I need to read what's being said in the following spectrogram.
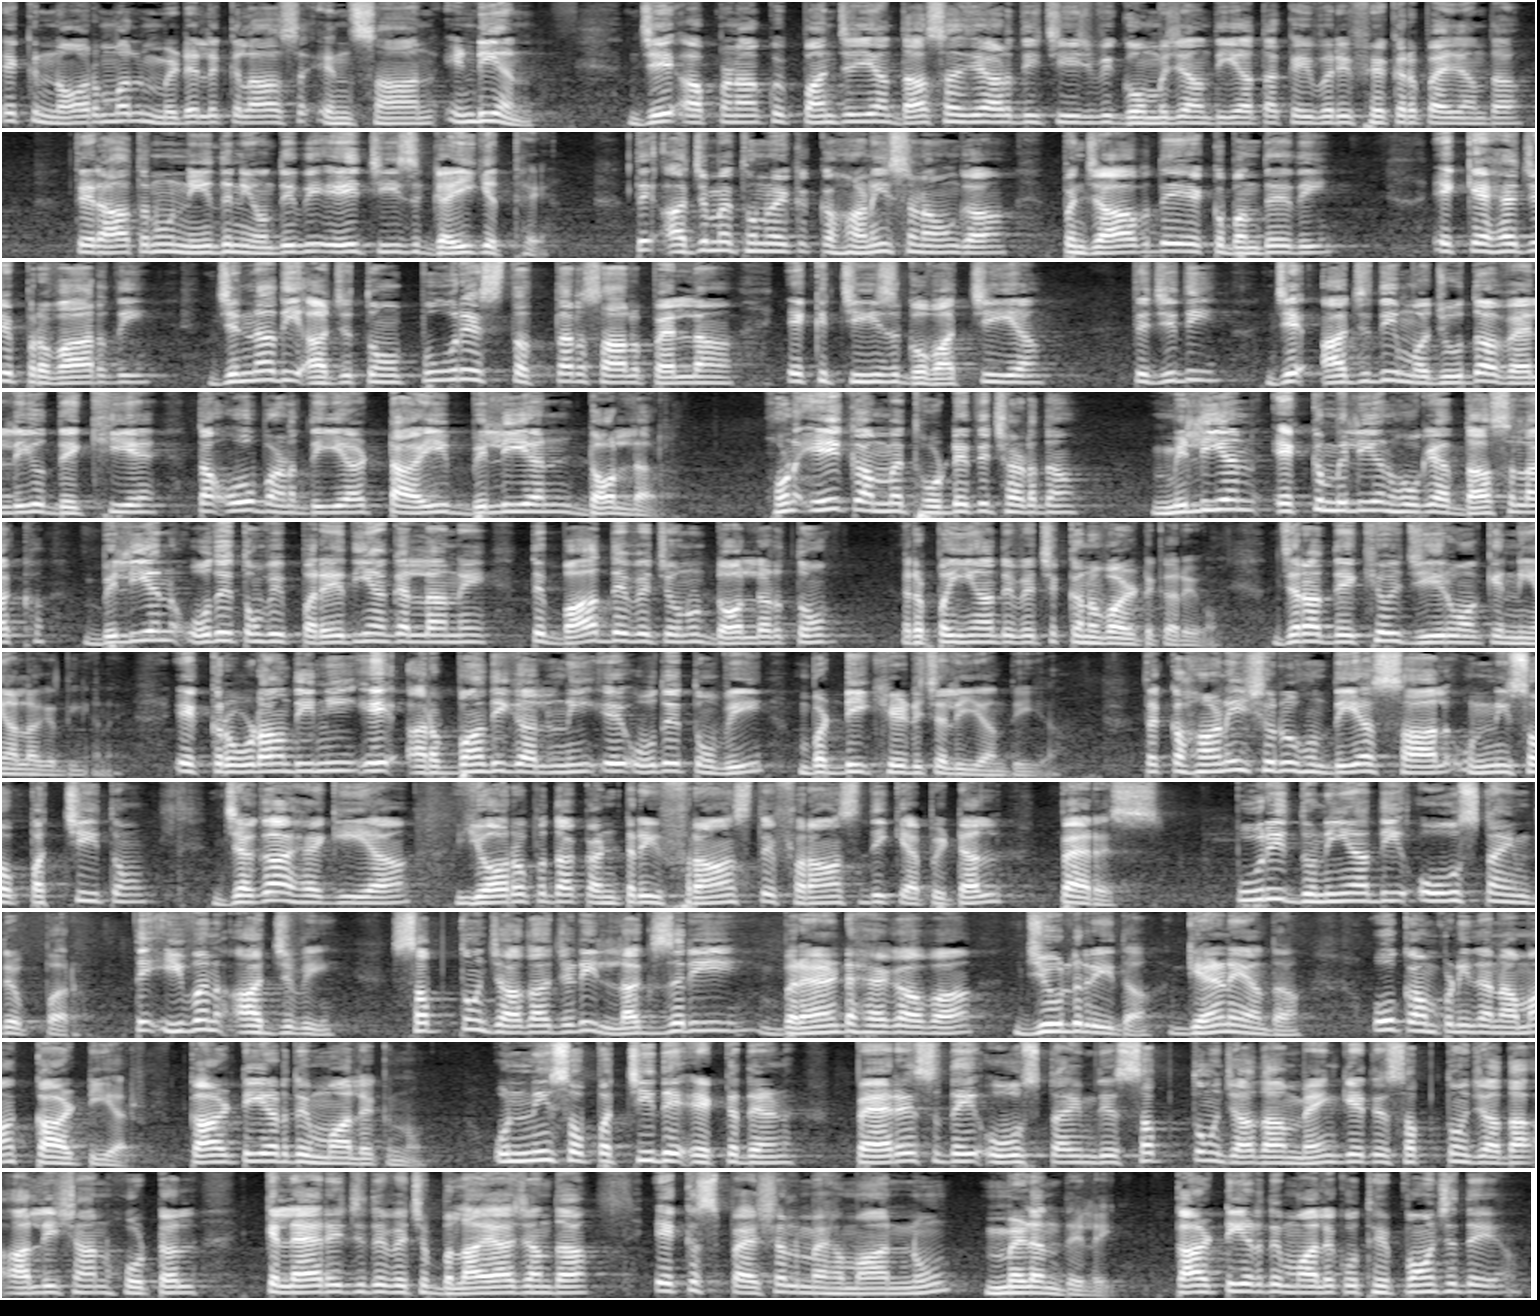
ਇੱਕ normal middle class ਇਨਸਾਨ Indian ਜੇ ਆਪਣਾ ਕੋਈ 5 ਜਾਂ 10000 ਦੀ ਚੀਜ਼ ਵੀ ਗੁੰਮ ਜਾਂਦੀ ਆ, ਤਾਂ ਕਈ ਵਾਰੀ ਫਿਕਰ ਪੈ ਜਾਂਦਾ। ਤੇ ਰਾਤ ਨੂੰ ਨੀਂਦ ਨਹੀਂ ਆਉਂਦੀ ਵੀ ਇਹ ਚੀਜ਼ ਗਈ ਕਿੱਥੇ। ਤੇ ਅੱਜ ਮੈਂ ਤੁਹਾਨੂੰ ਇੱਕ ਕਹਾਣੀ ਸੁਣਾਉਂਗਾ ਪੰਜਾਬ ਦੇ ਇੱਕ ਬੰਦੇ ਦੀ, ਇੱਕ ਇਹੋ ਜਿਹੇ ਪਰਿਵਾਰ ਦੀ, ਜਿਨ੍ਹਾਂ ਦੀ ਅੱਜ ਤੋਂ ਪੂਰੇ 77 ਸਾਲ ਪਹਿਲਾਂ ਇੱਕ ਚੀਜ਼ ਗਵਾਚੀ ਆ। ਤੇ ਜਿਹਦੀ ਜੇ ਅੱਜ ਦੀ ਮੌਜੂਦਾ ਵੈਲਿਊ ਦੇਖੀਏ, ਤਾਂ ਉਹ ਬਣਦੀ ਆ 2.5 ਬਿਲੀਅਨ ਡਾਲਰ ਹੁਣ ਇਹ ਕੰਮ ਮੈਂ ਤੁਹਾਡੇ ਤੇ ਛੱਡਦਾ। ਮਿਲੀਅਨ 1 ਮਿਲੀਅਨ ਹੋ ਗਿਆ 10 ਲੱਖ, ਬਿਲੀਅਨ ਉਹਦੇ ਤੋਂ ਵੀ ਪਰੇ ਦੀਆਂ ਗੱਲਾਂ ਨੇ ਤੇ ਬਾਅਦ ਦੇ ਵਿੱਚ ਉਹਨੂੰ ਡਾਲਰ ਤੋਂ ਰੁਪਈਆਂ ਦੇ ਵਿੱਚ ਕਨਵਰਟ ਕਰਿਓ। ਜਰਾ ਦੇਖਿਓ ਜੀਰੋਆਂ ਕਿੰਨੀਆਂ ਲੱਗਦੀਆਂ ਨੇ। ਇਹ ਕਰੋੜਾਂ ਦੀ ਨਹੀਂ, ਇਹ ਅਰਬਾਂ ਦੀ ਗੱਲ ਨਹੀਂ, ਇਹ ਉਹਦੇ ਤੋਂ ਵੀ ਵੱਡੀ ਖੇਡ ਚਲੀ ਜਾਂਦੀ ਆ। ਤੇ ਕਹਾਣੀ ਸ਼ੁਰੂ ਹੁੰਦੀ ਆ ਸਾਲ 1925 ਤੋਂ। ਜਗ੍ਹਾ ਹੈਗੀ ਆ ਯੂਰਪ ਦਾ ਕੰਟਰੀ ਫਰਾਂਸ ਤੇ ਫਰਾਂਸ ਦੀ ਕੈਪੀਟਲ ਪੈਰਿਸ। ਪੂਰੀ ਦੁਨੀਆ ਦੀ ਉਸ ਟਾਈਮ ਦੇ ਉੱਪਰ ਤੇ ਈਵਨ ਅੱਜ ਵੀ ਸਭ ਤੋਂ ਜ਼ਿਆਦਾ ਜਿਹੜੀ ਲਗਜ਼ਰੀ ਬ੍ਰਾਂਡ ਹੈਗਾ ਵਾ ਜਿਊਲਰੀ ਦਾ, ਗਹਿਣਿਆਂ ਦਾ, ਉਹ ਕੰਪਨੀ ਦਾ ਨਾਮ ਆ ਕਾਰਟੀਅਰ ਕਾਰਟੀਅਰ ਦੇ ਮਾਲਕ ਨੂੰ 1925 ਦੇ ਇੱਕ ਦਿਨ ਪੈਰਿਸ ਦੇ ਉਸ ਟਾਈਮ ਦੇ ਸਭ ਤੋਂ ਜ਼ਿਆਦਾ ਮਹਿੰਗੇ ਤੇ ਸਭ ਤੋਂ ਜ਼ਿਆਦਾ ਆਲੀਸ਼ਾਨ ਹੋਟਲ ਕਲੈਰਿਜ ਦੇ ਵਿੱਚ ਬੁਲਾਇਆ ਜਾਂਦਾ ਇੱਕ ਸਪੈਸ਼ਲ ਮਹਿਮਾਨ ਨੂੰ ਮਿਲਣ ਦੇ ਲਈ। ਕਾਰਟੀਅਰ ਦੇ ਮਾਲਕ ਉੱਥੇ ਪਹੁੰਚਦੇ ਆ।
